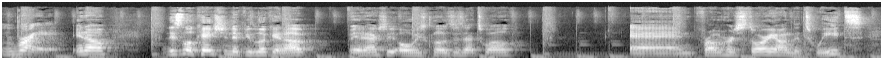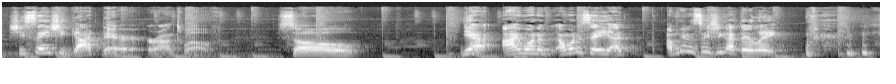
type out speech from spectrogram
right. You know, this location, if you look it up, it actually always closes at twelve. And from her story on the tweets, she's saying she got there around twelve. So, yeah, I want to. I want to say I. I'm gonna say she got there late.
